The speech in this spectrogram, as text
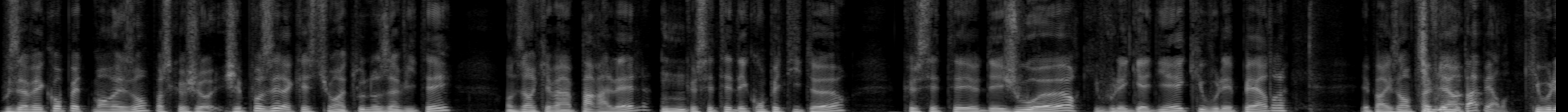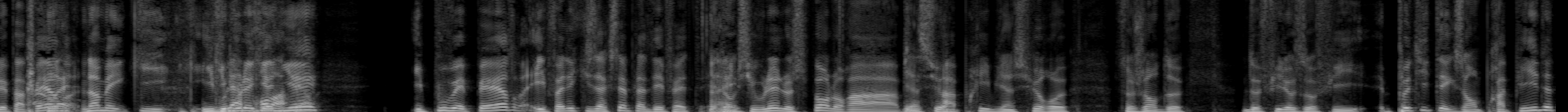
Vous avez complètement raison, parce que j'ai posé la question à tous nos invités en disant qu'il y avait un parallèle, Mhm. que c'était des compétiteurs, que c'était des joueurs qui voulaient gagner, qui voulaient perdre. Et par exemple, Qui ne Fabien, veulent pas perdre. qui voulait pas perdre, Ouais. non mais qui, qui, voulait gagner, ils pouvaient perdre et il fallait qu'ils acceptent la défaite. Et donc, si vous voulez, le sport leur a Bien sûr. appris, bien sûr, euh, ce genre de, de philosophie. Petit exemple rapide,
